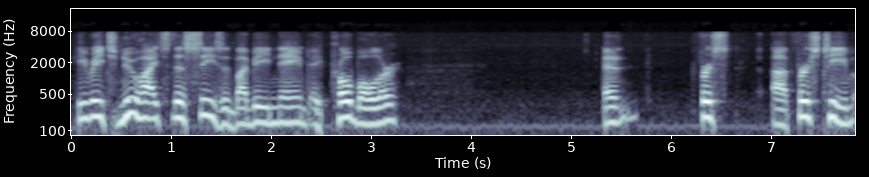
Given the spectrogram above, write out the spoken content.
he reached new heights this season by being named a Pro Bowler and first uh, first team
